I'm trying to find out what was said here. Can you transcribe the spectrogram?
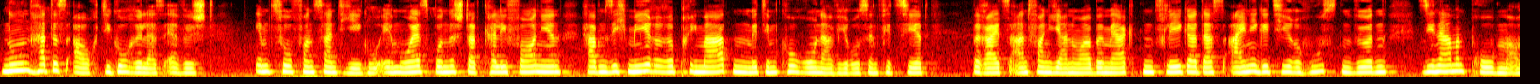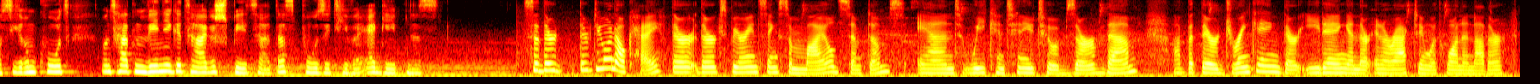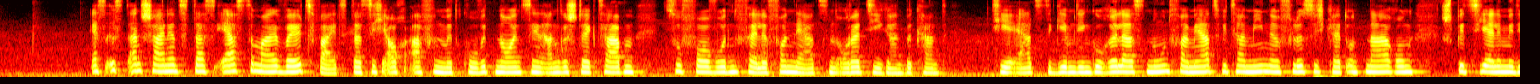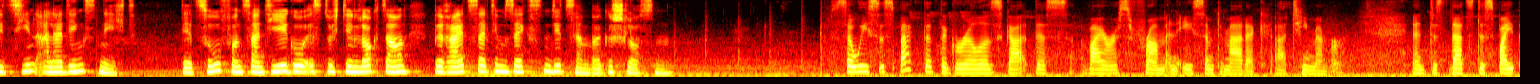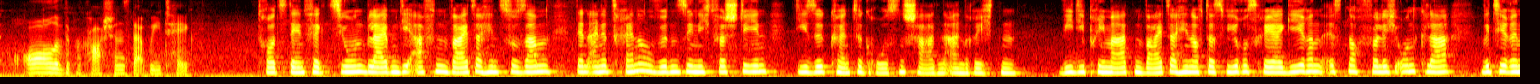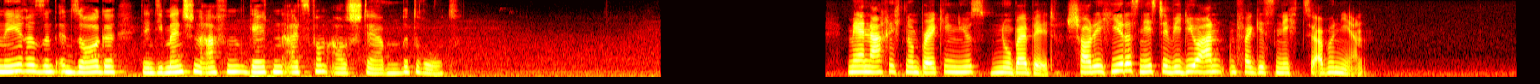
Nun hat es auch die Gorillas erwischt. Im Zoo von San Diego im US-Bundesstaat Kalifornien haben sich mehrere Primaten mit dem Coronavirus infiziert. Bereits Anfang Januar bemerkten Pfleger, dass einige Tiere husten würden. Sie nahmen Proben aus ihrem Kot und hatten wenige Tage später das positive Ergebnis. So they're they're doing okay. They're they're experiencing some mild symptoms, and we continue to observe them. Uh, but they're drinking, they're eating, and they're interacting with one another. Es ist anscheinend das erste Mal weltweit, dass sich auch Affen mit Covid-19 angesteckt haben. Zuvor wurden Fälle von Nerzen oder Tigern bekannt. Tierärzte geben den Gorillas nun vermehrt Vitamine, Flüssigkeit und Nahrung, spezielle Medizin allerdings nicht. Der Zoo von San Diego ist durch den Lockdown bereits seit dem 6. Dezember geschlossen. So we suspect that the gorillas got this virus from an asymptomatic uh, team member. And that's despite all of the precautions that we take. Trotz der Infektion bleiben die Affen weiterhin zusammen, denn eine Trennung würden sie nicht verstehen, diese könnte großen Schaden anrichten. Wie die Primaten weiterhin auf das Virus reagieren, ist noch völlig unklar. Veterinäre sind in Sorge, denn die Menschenaffen gelten als vom Aussterben bedroht. Mehr Nachrichten und Breaking News nur bei Bild. Schau dir hier das nächste Video an und vergiss nicht zu abonnieren.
